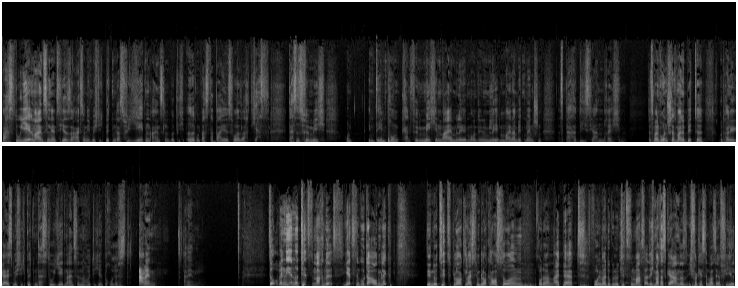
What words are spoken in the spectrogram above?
was du jedem Einzelnen jetzt hier sagst und ich möchte dich bitten, dass für jeden Einzelnen wirklich irgendwas dabei ist, wo er sagt, yes, das ist für mich in dem Punkt kann für mich in meinem Leben und in dem Leben meiner Mitmenschen das Paradies hier anbrechen. Das ist mein Wunsch, das ist meine Bitte und Heiliger Geist möchte ich bitten, dass du jeden Einzelnen heute hier berührst. Amen. Amen. So, wenn du dir Notizen machen willst, jetzt ein guter Augenblick, den Notizblock, Livestream-Block rausholen oder ein iPad, wo immer du Notizen machst. Also ich mache das gerne, ich vergesse immer sehr viel.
